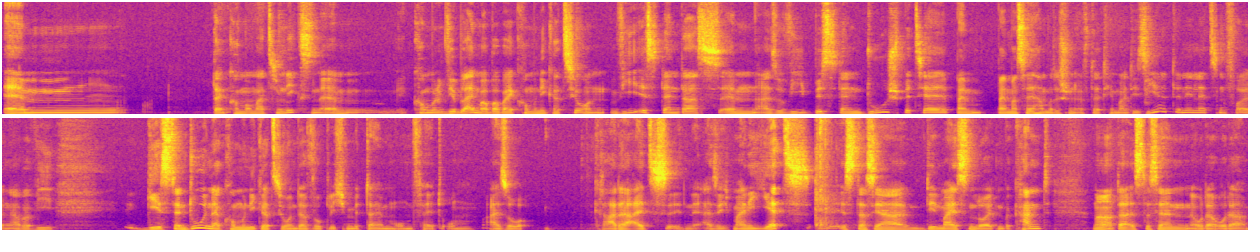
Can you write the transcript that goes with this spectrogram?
Ähm, dann kommen wir mal zum nächsten. Ähm, wir bleiben aber bei Kommunikation. Wie ist denn das, ähm, also wie bist denn du speziell, beim, bei Marcel haben wir das schon öfter thematisiert in den letzten Folgen, aber wie gehst denn du in der Kommunikation da wirklich mit deinem Umfeld um? Also gerade als, also ich meine, jetzt ist das ja den meisten Leuten bekannt. Na, da ist das ja, ein, oder, oder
